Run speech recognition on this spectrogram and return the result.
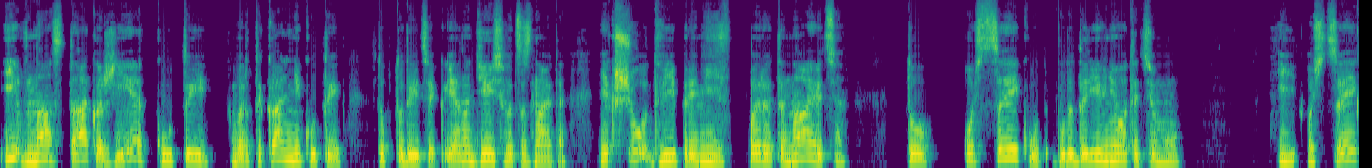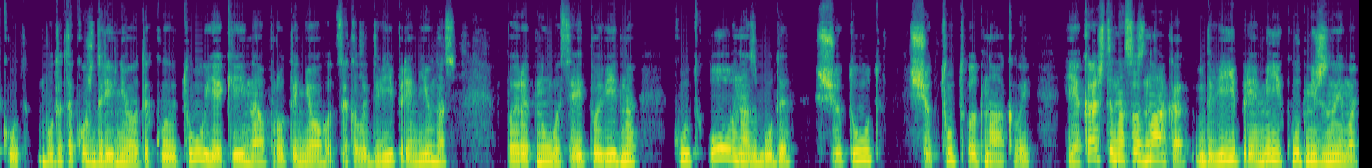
І в нас також є кути, вертикальні кути. Тобто, дивіться, я надіюсь, ви це знаєте. Якщо дві прямі перетинаються, то ось цей кут буде дорівнювати цьому. І ось цей кут буде також дорівнювати куту, який навпроти нього. Це коли дві прямі в нас перетнулися. Відповідно, кут О в нас буде що тут, що тут однаковий. Яка ж це нас ознака? Дві прямі кут між ними.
